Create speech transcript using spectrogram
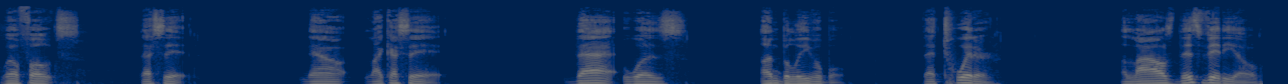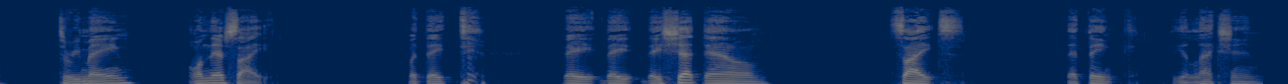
Well, folks, that's it. Now, like I said, that was unbelievable that Twitter allows this video to remain on their site, but they they they they shut down sites that think the election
